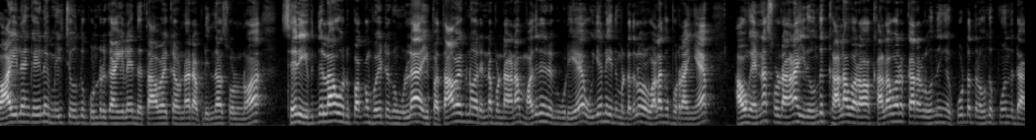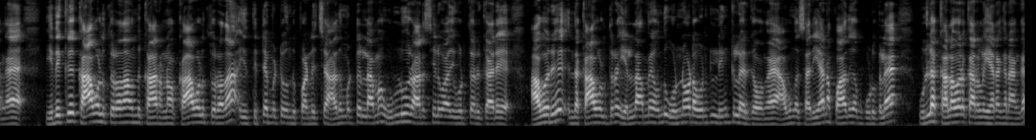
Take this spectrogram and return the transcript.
வாயிலங்கையில் மீச்சு வந்து கொண்டிருக்காங்களே இந்த தாவைக்கவனர் அப்படின்னு தான் சொல்லணும். சரி இதெல்லாம் ஒரு பக்கம் போயிட்டு இருக்குங்கள இப்போ தாவாய்க்கணவர் என்ன பண்ணுறாங்கன்னா மதுரையில் இருக்கக்கூடிய உயர்நீதிமன்றத்தில் ஒரு வழக்கு போடுறாங்க. அவங்க என்ன சொல்கிறாங்கன்னா இது வந்து கலவரம். கலவரக்காரர்கள் வந்து இங்கே கூட்டத்தில் வந்து பூந்துட்டாங்க இதுக்கு காவல்துறை தான் வந்து காரணம். காவல்துறை தான் இது திட்டமிட்டு வந்து பண்ணுச்சு. அது மட்டும் இல்லாமல் உள்ளூர் அரசியல்வாதி ஒருத்தர் இருக்கார். அவர் இந்த காவல்துறை எல்லாமே வந்து ஒன்றோட ஒன்று லிங்க்கில் இருக்கவங்க. அவங்க சரியான பாதுகாப்பு கொடுக்கல. உள்ள கலவரக்காரர்கள் இறங்குறாங்க.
